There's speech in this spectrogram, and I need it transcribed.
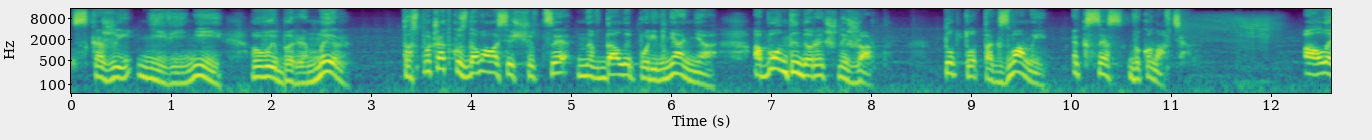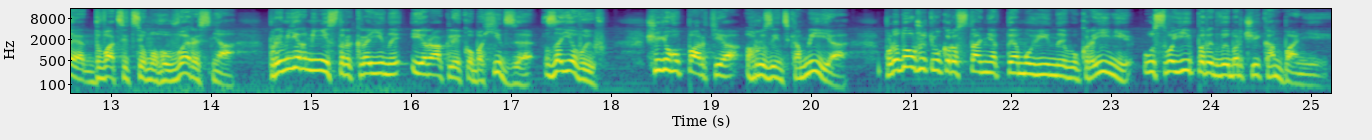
Скажи ні війні, вибери мир, то спочатку здавалося, що це невдале порівняння або недоречний жарт, тобто так званий ексцес виконавця. Але 27 вересня прем'єр-міністр країни Іраклій Кобахідзе заявив, що його партія Грузинська мрія продовжить використання теми війни в Україні у своїй передвиборчій кампанії.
